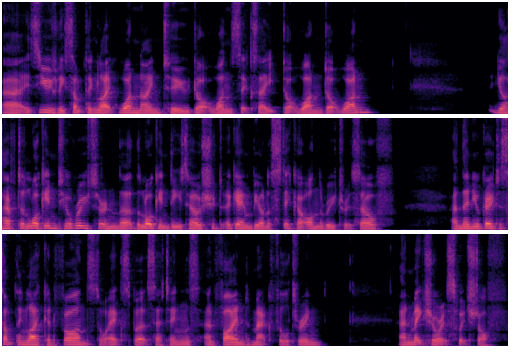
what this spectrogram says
Uh, it's usually something like 192.168.1.1. You'll have to log into your router, and the, the login details should again be on a sticker on the router itself and then you'll go to something like advanced or expert settings and find MAC filtering and make sure it's switched off.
